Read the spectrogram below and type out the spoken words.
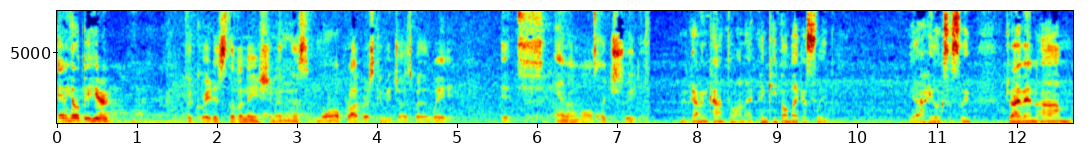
And he'll be here. The greatest of a nation and this moral progress can be judged by the way its animals are treated. We've got Encanto on. I think he fell back asleep. Yeah, he looks asleep. Driving, um,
